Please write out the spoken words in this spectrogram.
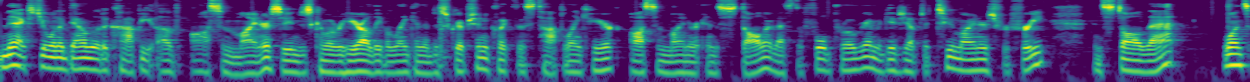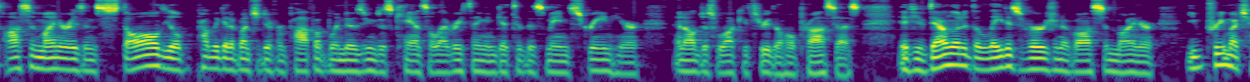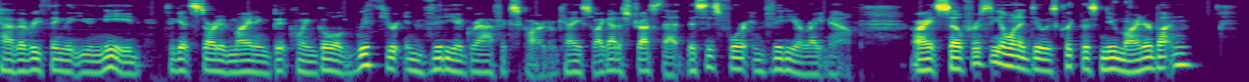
Next, you want to download a copy of Awesome Miner. So you can just come over here. I'll leave a link in the description. Click this top link here, Awesome Miner Installer. That's the full program. It gives you up to two miners for free. Install that. Once Awesome Miner is installed, you'll probably get a bunch of different pop-up windows. You can just cancel everything and get to this main screen here, and I'll just walk you through the whole process. If you've downloaded the latest version of Awesome Miner, you pretty much have everything that you need to get started mining Bitcoin Gold with your NVIDIA graphics card, okay? So I gotta stress that. This is for NVIDIA right now. All right, so first thing you'll wanna do is click this new miner button,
